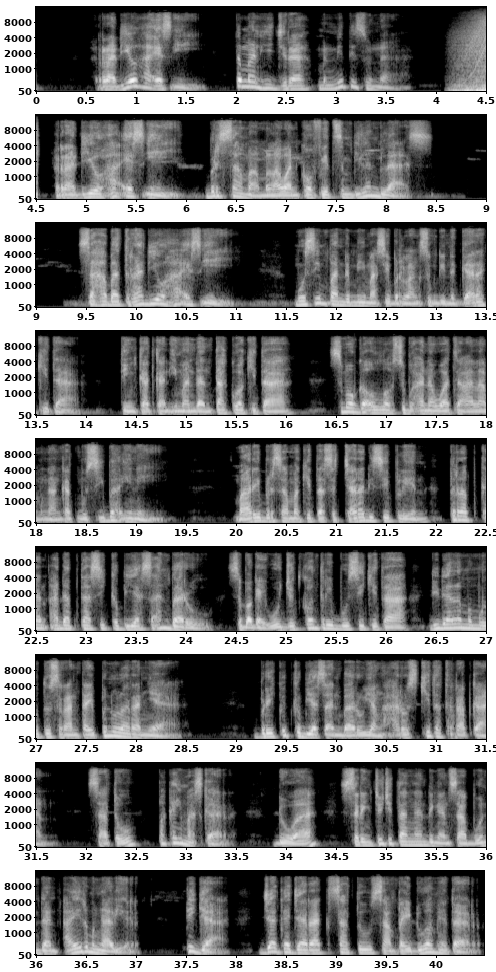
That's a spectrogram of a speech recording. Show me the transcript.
Radio HSI, teman hijrah meniti sunnah. Radio HSI, bersama melawan COVID-19. Sahabat Radio HSI, musim pandemi masih berlangsung di negara kita. Tingkatkan iman dan takwa kita Semoga Allah Subhanahu wa Ta'ala mengangkat musibah ini. Mari bersama kita secara disiplin terapkan adaptasi kebiasaan baru sebagai wujud kontribusi kita di dalam memutus rantai penularannya. Berikut kebiasaan baru yang harus kita terapkan. Satu, pakai masker. Dua, sering cuci tangan dengan sabun dan air mengalir. Tiga, jaga jarak 1 sampai 2 meter.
